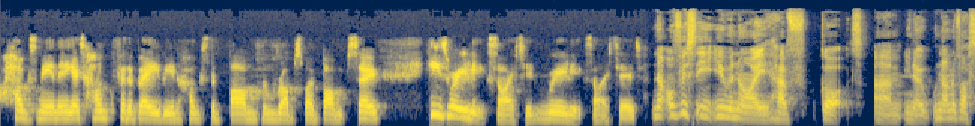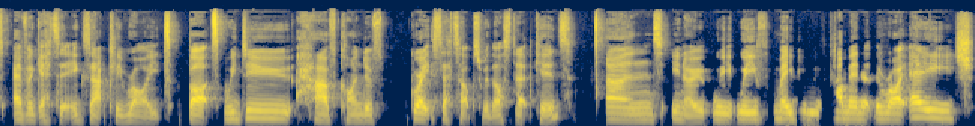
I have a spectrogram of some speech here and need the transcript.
hugs me, and then he goes hug for the baby and hugs the bump and rubs my bump. So he's really excited, really excited. Now, obviously, you and I have got, um, you know, none of us ever get it exactly right, but we do have kind of great setups with our stepkids. And you know, we, we've maybe we've come in at the right age,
